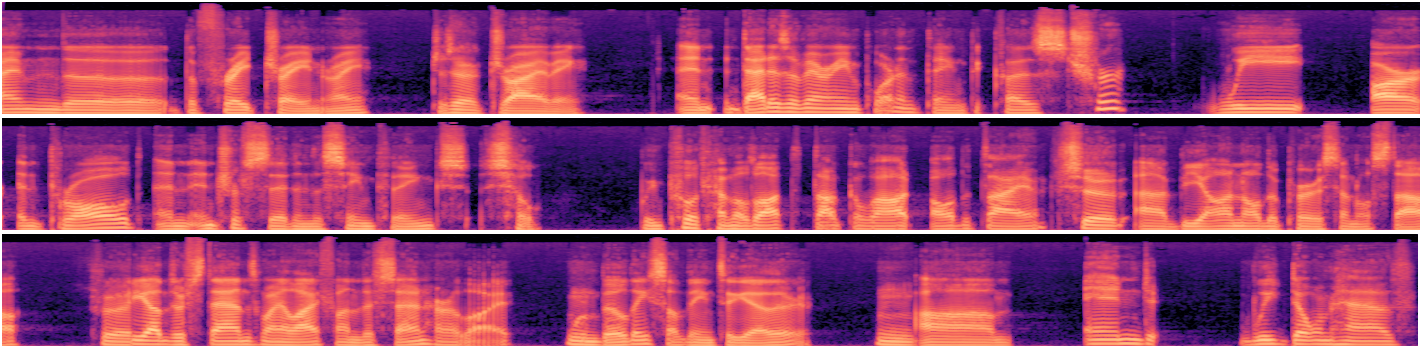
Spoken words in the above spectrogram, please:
I'm the the freight train, right? Just uh, driving, and that is a very important thing because sure, we are enthralled and interested in the same things. So we both have a lot to talk about all the time, Sure. uh, beyond all the personal stuff. Sure. She understands my life, I understand her life. We're Mm. building something together. Mm. Um, and we don't have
